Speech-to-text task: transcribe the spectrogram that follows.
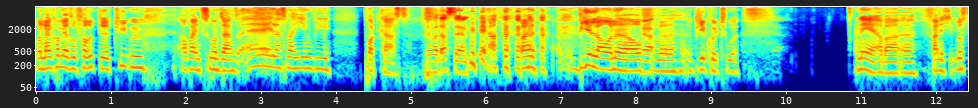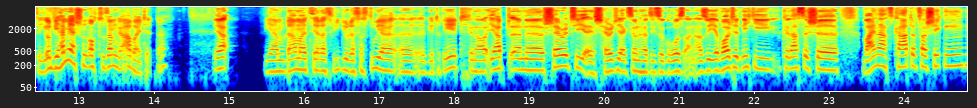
Und dann kommen ja so verrückte Typen auf einen zu und sagen so, ey, lass mal irgendwie Podcast. Wer war das denn? Ja, weil Bierlaune auf Ja. äh, Bierkultur. Nee, aber äh, fand ich lustig. Und wir haben ja schon auch zusammen gearbeitet, ne? ja. Wir haben damals ja das Video, das hast du ja äh, gedreht. Genau, ihr habt eine Charity, äh, Charity-Aktion hört sich so groß an. Also ihr wolltet nicht die klassische Weihnachtskarte verschicken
